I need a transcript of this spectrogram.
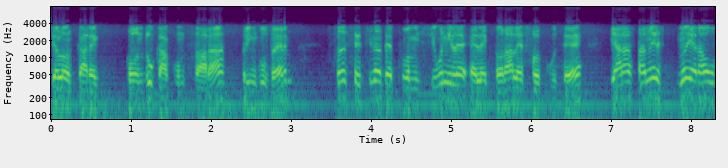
celor care conduc acum țara, prin guvern, să se țină de promisiunile electorale făcute, iar asta nu, este, nu era o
